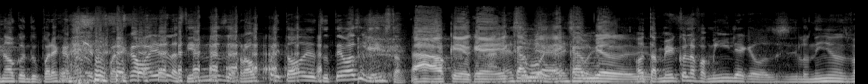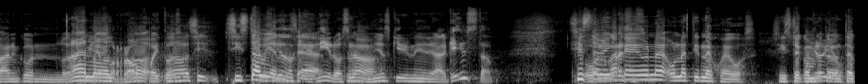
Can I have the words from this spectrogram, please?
No, con tu pareja, ¿no? Que tu pareja vaya a las tiendas de ropa y todo. Y tú te vas al GameStop. Ah, ok, ok. A Ahí eso cambia, voy, cambia. O también con la familia, que vos- los niños van con la Ah, familia no, por ropa no, y todo no, sí- sí está los bien, Niños o sea, quieren ir, o sea, los niños quieren ir al GameStop. Sí está bien que hay así. una, una tienda de juegos. Sí estoy completamente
